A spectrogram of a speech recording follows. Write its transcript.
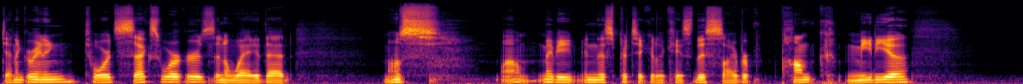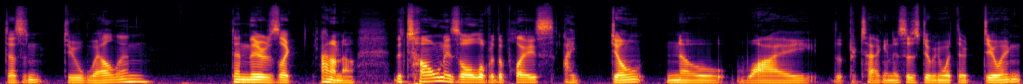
denigrating towards sex workers in a way that most, well, maybe in this particular case, this cyberpunk media doesn't do well in. Then there's like, I don't know, the tone is all over the place. I don't know why the protagonist is doing what they're doing.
